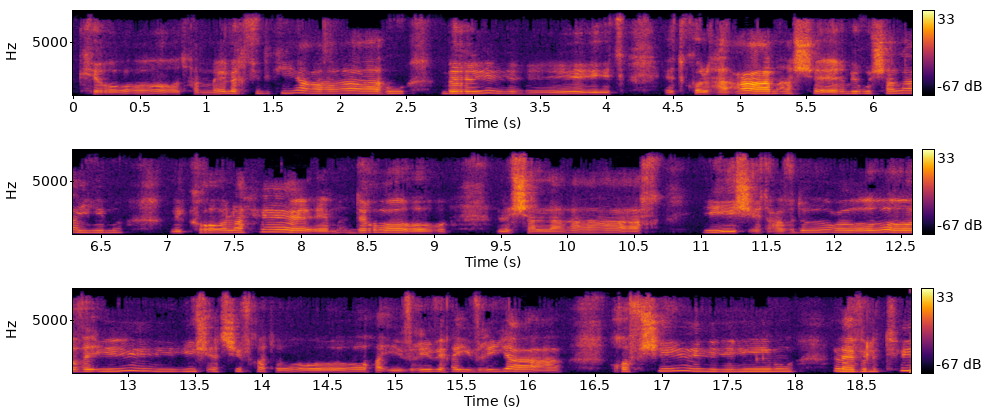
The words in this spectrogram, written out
כרות המלך צדקיהו ברית את כל העם אשר בירושלים לקרוא להם דרור לשלח איש את עבדו ואיש את שפחתו העברי והעברייה חופשים לבלתי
